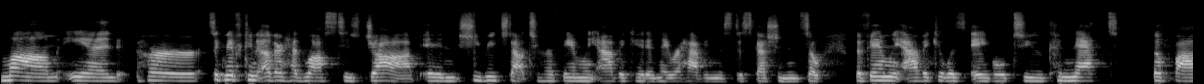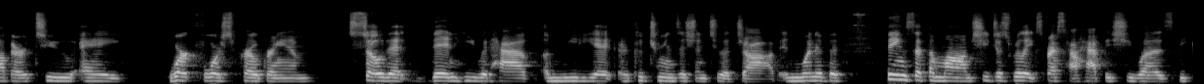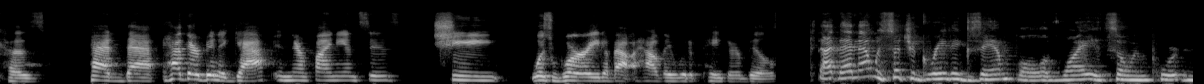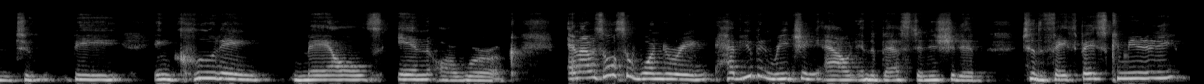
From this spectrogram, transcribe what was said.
mom and her significant other had lost his job and she reached out to her family advocate and they were having this discussion and so the family advocate was able to connect the father to a workforce program so that then he would have immediate or could transition to a job. And one of the things that the mom, she just really expressed how happy she was because had that had there been a gap in their finances, she was worried about how they would have paid their bills. That, that that was such a great example of why it's so important to be including males in our work and I was also wondering have you been reaching out in the BEST initiative to the faith based community?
